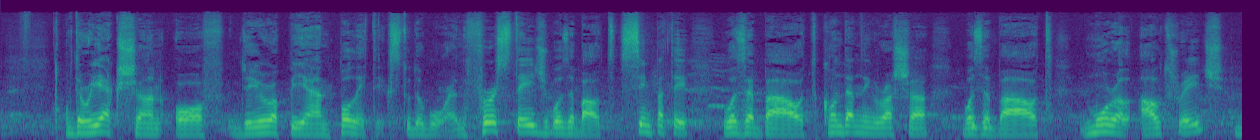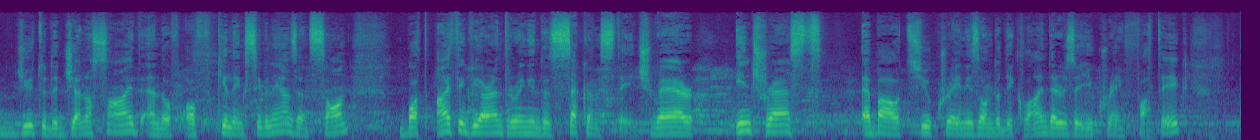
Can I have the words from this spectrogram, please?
of the reaction of the European politics to the war. And the first stage was about sympathy, was about condemning Russia, was about moral outrage due to the genocide and of, of killing civilians and so on. But I think we are entering in the second stage where interest about Ukraine is on the decline. There is a Ukraine fatigue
